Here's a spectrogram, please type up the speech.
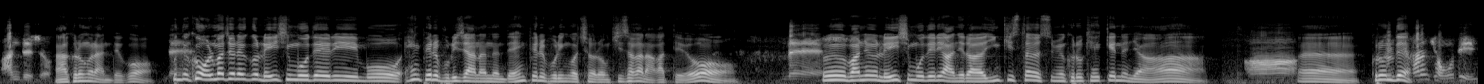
안 되죠. 아 그런 건 안 되고 네. 근데 그 얼마 전에 그 레이싱 모델이 뭐 행패를 부리지 않았는데 행패를 부린 것처럼 기사가 나갔대요 네. 그 만약에 레이싱 모델이 아니라 인기 스타였으면 그렇게 했겠느냐 아 예 그런데 하는 경우도 있,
